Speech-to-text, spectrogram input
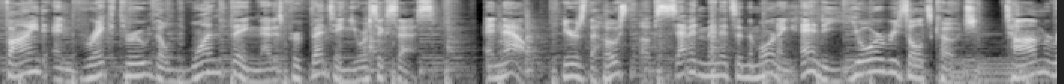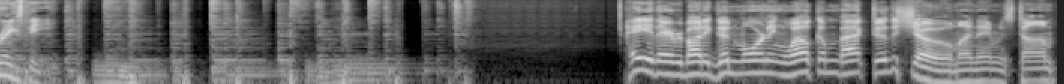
find and break through the one thing that is preventing your success. And now, here's the host of 7 Minutes in the Morning and your results coach, Tom Rigsby. Hey there, everybody. Good morning. Welcome back to the show. My name is Tom.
